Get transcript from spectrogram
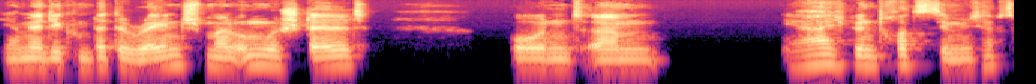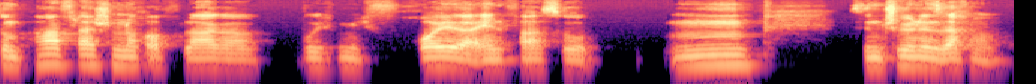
Die haben ja die komplette Range mal umgestellt. Und ähm, ja, ich bin trotzdem, ich habe so ein paar Flaschen noch auf Lager, wo ich mich freue, einfach so, mh, sind schöne Sachen.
